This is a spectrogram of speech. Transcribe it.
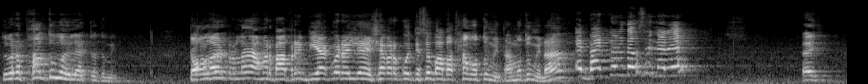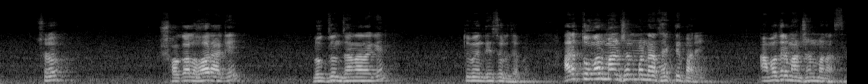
তুমি একটা ফালতু মহিলা একটা তুমি। টলা টলা আমার বাপরে বিয়া করে এলে এসে আবার কইতেছো বাবা থামো তুমি থামো তুমি না? এ বাইট এই শোনো। সকাল হওয়ার আগে লোকজন জানার আগে তুমি এখান থেকে চলে যাবে। আরে তোমার মান সম্মান না থাকতে পারে। আমাদের মান সম্মান আছে।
